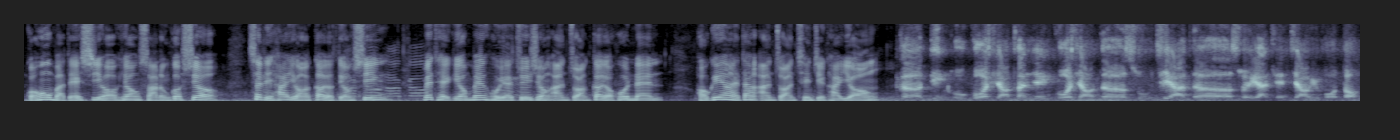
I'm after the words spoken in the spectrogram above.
广府目第四号向三轮国小设立海洋的教育中心，要提供免费的水上安全教育训练，好囡仔会当安全亲近海洋。这个鼎湖国小、三间国小的暑假的水域安全教育活动，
